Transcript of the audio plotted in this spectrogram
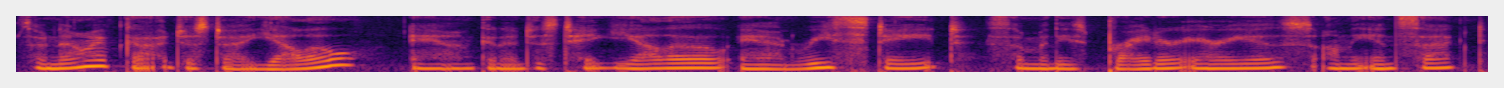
So now I've got just a yellow, and I'm gonna just take yellow and restate some of these brighter areas on the insect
